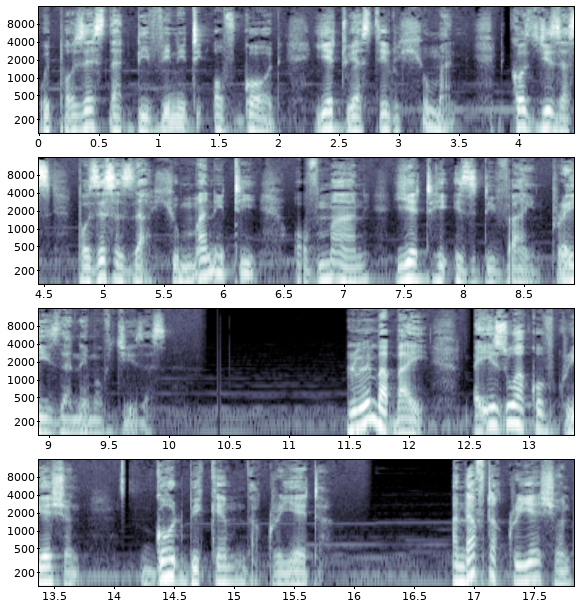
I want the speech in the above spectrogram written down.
we possess that divinity of God, yet we are still human. Because Jesus possesses the humanity of man, yet he is divine. Praise the name of Jesus. Remember, by, by his work of creation, God became the creator. And after creation,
